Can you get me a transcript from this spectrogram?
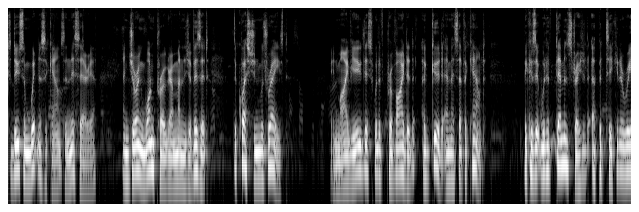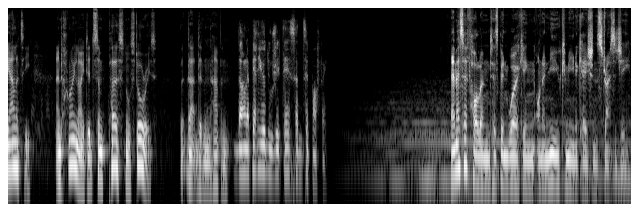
to do some witness accounts in this area, and during one program manager visit, the question was raised. In my view, this would have provided a good MSF account, because it would have demonstrated a particular reality and highlighted some personal stories, but that didn't happen. Dans la période où j'étais, ça ne s'est pas fait. MSF Holland has been working on a new communication strategy.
